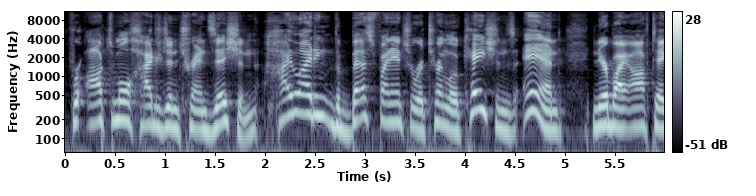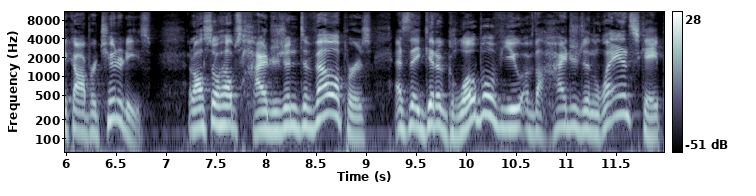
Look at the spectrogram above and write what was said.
for optimal hydrogen transition, highlighting the best financial return locations and nearby offtake opportunities. It also helps hydrogen developers as they get a global view of the hydrogen landscape,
